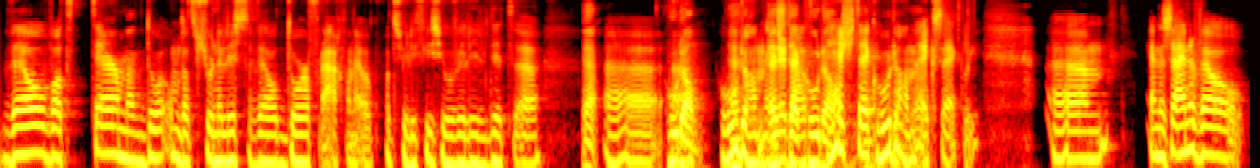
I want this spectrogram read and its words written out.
wel wat termen door, omdat journalisten wel doorvragen van, oh, wat is jullie visie, hoe willen jullie dit? eh, Ja. eh, Hoe eh, dan? hoe dan? Hashtag inderdaad. hoe dan? Hashtag hoe dan, exactly. Ehm, en er zijn er wel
